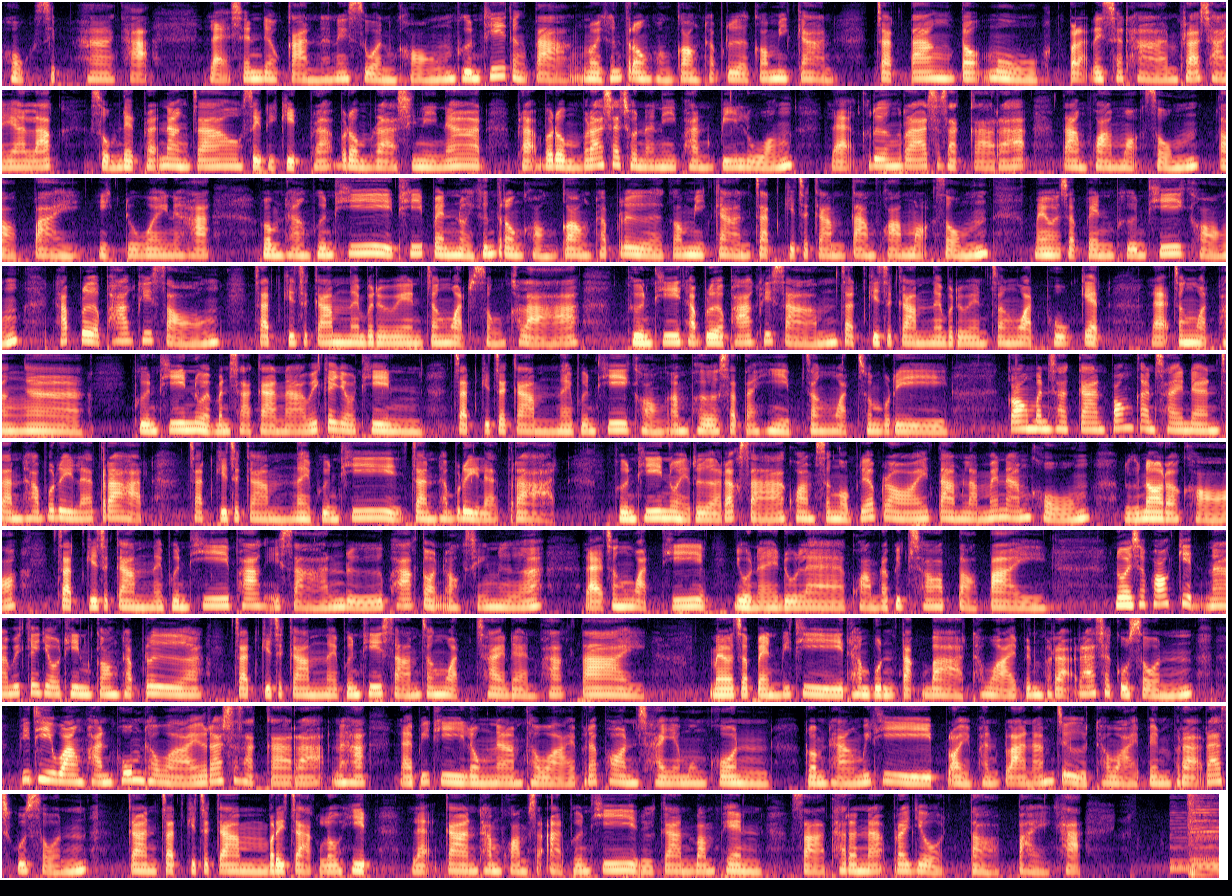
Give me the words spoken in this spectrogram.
2565 ค่ะและเช่นเดียวกันนะในส่วนของพื้นที่ต่างๆ หน่วยขึ้นตรงของกองทัพเรือก็มีการจัดตั้งโต๊ะหมู่ ประดิษฐานพระฉายาลักษณ์ สมเด็จพระนางเจ้า สิริกิติ์พระบรมราชินีนาถพระบรมราชชนนีพันปีหลวง และเครื่องราชสักการะตามความเหมาะสมต่อไปอีกด้วยนะคะ รวมทั้งพื้นที่ที่เป็นหน่วยขึ้นตรงของกองทัพเรือก็มีการจัดกิจกรรมตามความเหมาะสม ไม่ว่าจะเป็นพื้นที่ของทัพเรือภาคที่ 2 จัดกิจกรรมในบริเวณจังหวัดสงขลาพื้นที่ทัพเรือภาคที่ 3 จัดกิจกรรมในบริเวณจังหวัดภูเก็ต และจังหวัดพังงา พื้นที่หน่วยบัญชาการนาวิกโยธิน จัดกิจกรรมในพื้นที่ของอำเภอสัตหีบ จังหวัดชลบุรี กองบัญชาการป้องกันชายแดนจันทบุรีและตราด จัดกิจกรรมในพื้นที่จันทบุรีและตราด พื้นที่หน่วยเรือรักษาความสงบเรียบร้อยตามลำแม่น้ำโขง หรือนอรขอจัดกิจกรรมในพื้นที่ภาคอีสาน หรือภาคตอนออกเฉียงเหนือ และจังหวัดที่อยู่ในดูแลความรับผิดชอบต่อไป หน่วยเฉพาะกิจนาวิกโยธินกองทัพเรือ จัดกิจกรรมในพื้นที่ 3 จังหวัดชายแดนภาคใต้ แม้ว่าจะเป็นพิธีทำบุญตักบาตรถวายเป็นพระราชกุศล พิธีวางพันพุ่มถวายราชสักการะนะคะ และพิธีลงนามถวายพระพรชัยมงคล รวมทั้งพิธีปล่อยพันปลาน้ำจืดถวายเป็นพระราชกุศลการจัดกิจกรรมบริจาคโลหิต และการทำความสะอาดพื้นที่ หรือการบำเพ็ญสาธารณประโยชน์ต่อไปค่ะ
